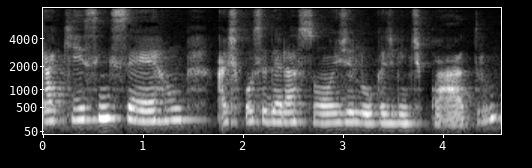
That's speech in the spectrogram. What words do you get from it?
Aqui se encerram as considerações de Lucas 24.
